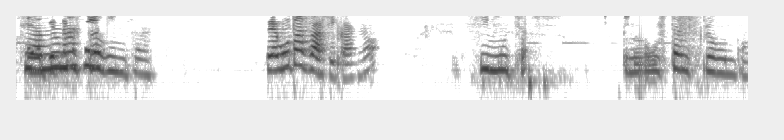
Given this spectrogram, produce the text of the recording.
Sí, Como hazme unas preguntas. Preguntas básicas, ¿no? Sí, muchas. Me gustan las preguntas.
